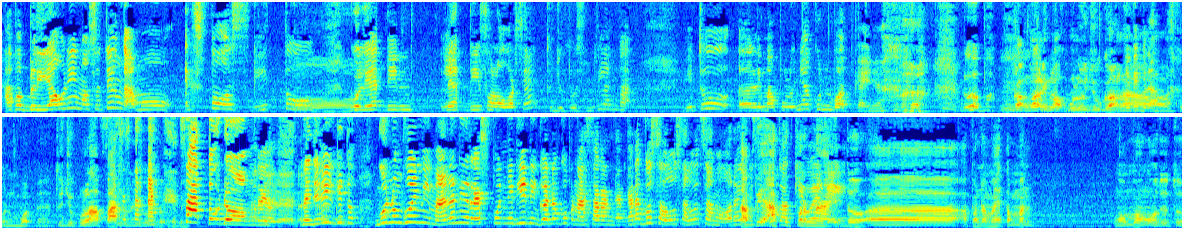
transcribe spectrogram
apa beliau nih maksudnya nggak mau expose gitu. Oh. Gue lihat di lihat di followersnya 79, Pak. Itu eh, 50-nya akun bot kayaknya. Dua Enggak, enggak 50 juga lah. Jadi berapa? Akun bot 78. satu dong real nah jadi gitu gue nungguin nih mana nih responnya dia nih karena gue penasaran kan karena gue selalu salut sama orang Tapi yang bisa aku buka pernah Q&A. itu eh, apa namanya teman ngomong waktu itu.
